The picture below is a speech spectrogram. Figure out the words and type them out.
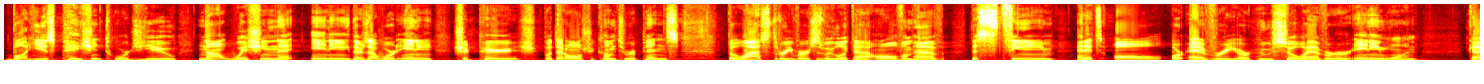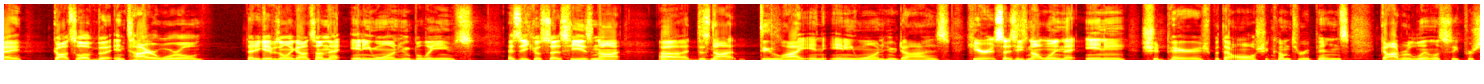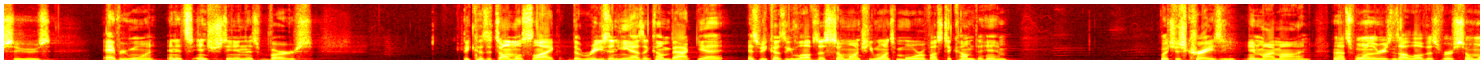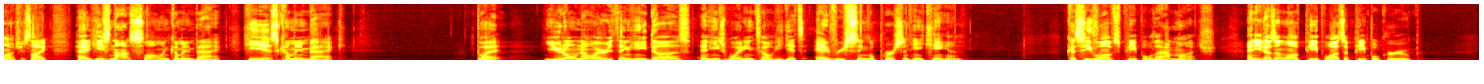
But he is patient towards you, not wishing that any, there's that word any, should perish, but that all should come to repentance. The last three verses we looked at, all of them have this theme, and it's all or every or whosoever or anyone. Okay? God's loved the entire world that he gave his only God Son, that anyone who believes, Ezekiel says he is not, uh, does not delight in anyone who dies. Here it says he's not willing that any should perish, but that all should come to repentance. God relentlessly pursues everyone. And it's interesting in this verse because it's almost like the reason he hasn't come back yet is because he loves us so much, he wants more of us to come to him which is crazy in my mind. And that's one of the reasons I love this verse so much. It's like, hey, he's not slow in coming back, he is coming back. But you don't know everything he does, and he's waiting until he gets every single person he can because he loves people that much. And he doesn't love people as a people group,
